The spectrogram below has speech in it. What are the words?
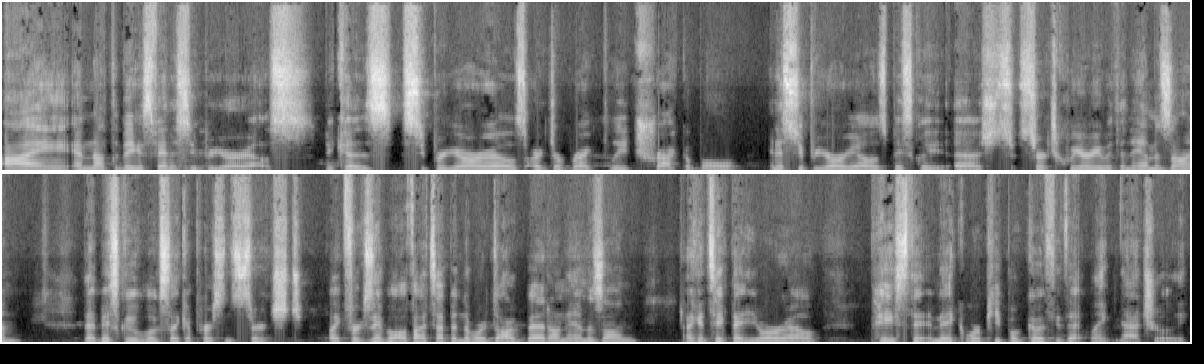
I am not the biggest fan of super URLs because super URLs are directly trackable, and a super URL is basically a search query within Amazon that basically looks like a person searched. Like for example, if I type in the word dog bed on Amazon, I can take that URL, paste it and make where people go through that link naturally.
